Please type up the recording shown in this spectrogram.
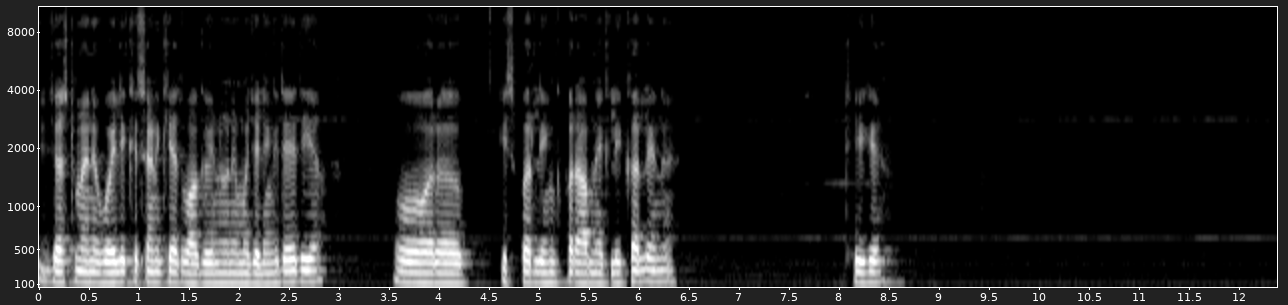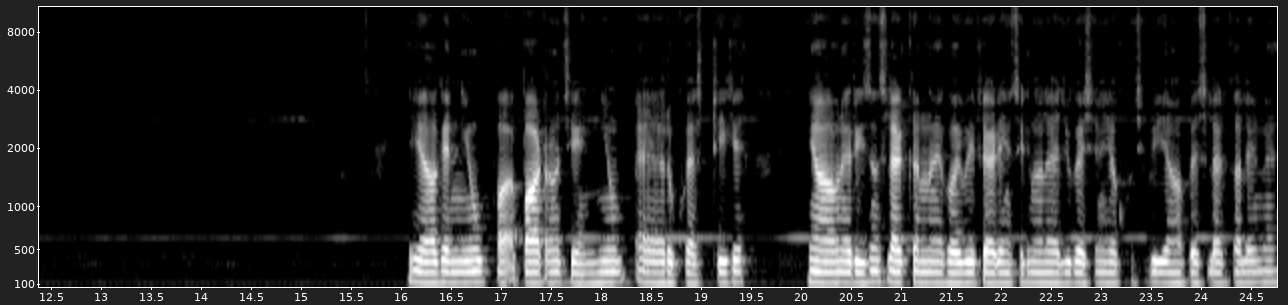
जस्ट मैंने वही लिख के सेंड किया तो आगे इन्होंने मुझे लिंक दे दिया। और इस पर लिंक पर आपने क्लिक कर लेना है। ठीक है। ये आ गया new partner change, new request, ठीक है। यहाँ आपने रीज़न सेलेक्ट करना है, कोई भी ट्रेडिंग, सिग्नल, एजुकेशन या कुछ भी यहाँ पे सिलेक्ट कर लेना है।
